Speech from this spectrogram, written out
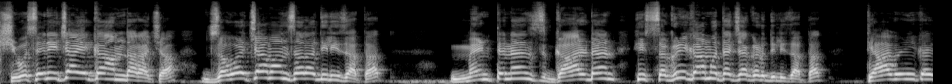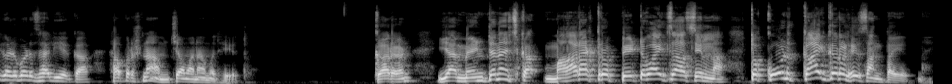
शिवसेनेच्या एका आमदाराच्या जवळच्या माणसाला दिली जातात. मेंटेनन्स गार्डन ही सगळी कामं त्याच्याकडे दिली जातात. त्यावेळी काही गडबड झाली आहे का? हा प्रश्न आमच्या मनामध्ये येतो. कारण या मेंटेनन्स का महाराष्ट्र पेटवायचा असेल ना तर कोण काय करेल हे सांगता येत नाही.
